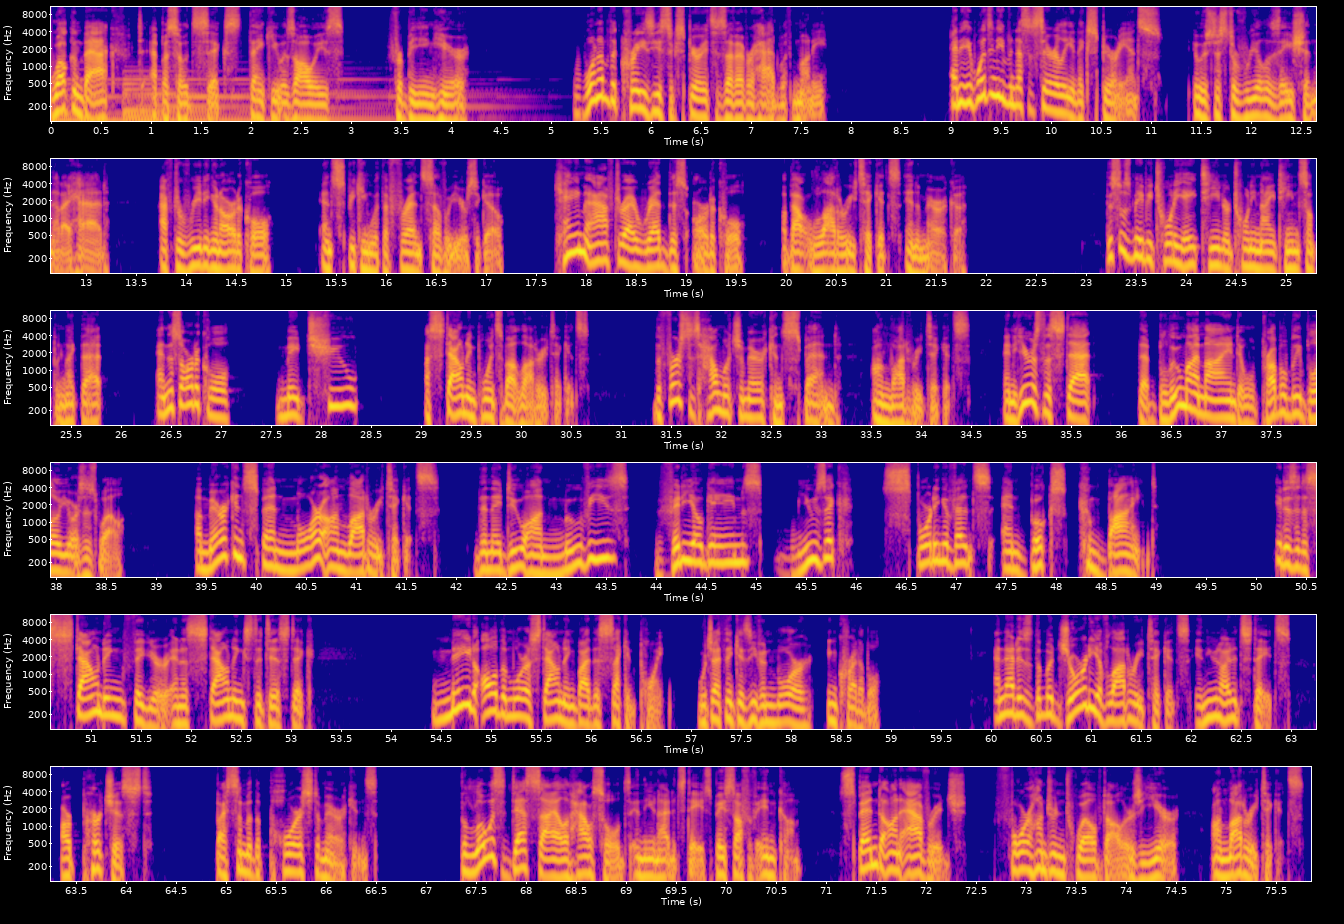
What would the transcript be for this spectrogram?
Welcome back to episode six. Thank you, as always, for being here. One of the craziest experiences I've ever had with money. And it wasn't even necessarily an experience, it was just a realization that I had after reading an article and speaking with a friend several years ago. Came after I read this article about lottery tickets in America. This was maybe 2018 or 2019, something like that. And this article made two astounding points about lottery tickets. The first is how much Americans spend on lottery tickets. And here's the stat that blew my mind and will probably blow yours as well. Americans spend more on lottery tickets than they do on movies, video games, music, sporting events, and books combined. It is an astounding figure, an astounding statistic, made all the more astounding by the second point which I think is even more incredible. And that is the majority of lottery tickets in the United States are purchased by some of the poorest Americans. The lowest decile of households in the United States, based off of income, spend on average $412 a year on lottery tickets.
